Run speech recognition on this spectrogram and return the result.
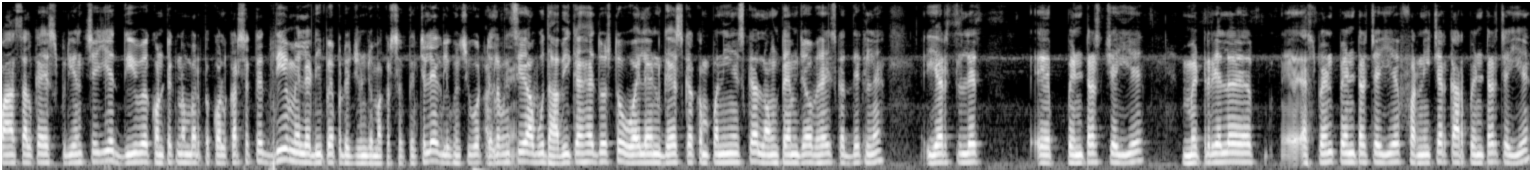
पाँच साल का एक्सपीरियंस चाहिए दिए हुए कॉन्टैक्ट नंबर पर कॉल कर सकते हैं दिए मेल आई पे अपने रिज्यूम जमा कर सकते हैं। चलिए अगली वैकेंसी और अगला वैकेंसी अबू धाबी का है दोस्तों ऑयल एंड गैस का कंपनी है इसका लॉन्ग टाइम जॉब है इसका देख लें। ईयरलेस पेंटर्स चाहिए मटेरियल स्पेंड पेंटर चाहिए फर्नीचर कारपेंटर चाहिए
